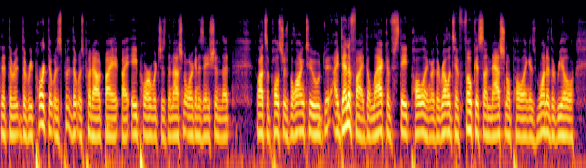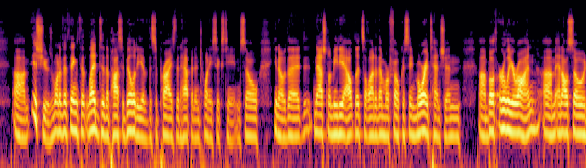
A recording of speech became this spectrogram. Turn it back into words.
that the the report that was that was put out by by AAPOR, which is the national organization that lots of pollsters belong to, identified the lack of state polling or the relative focus on national polling as one of the real um, issues. One of the things that led to the possibility of the surprise that happened in 2016. So, you know, the national media outlets, a lot of them were focusing more attention um, both earlier on um, and also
